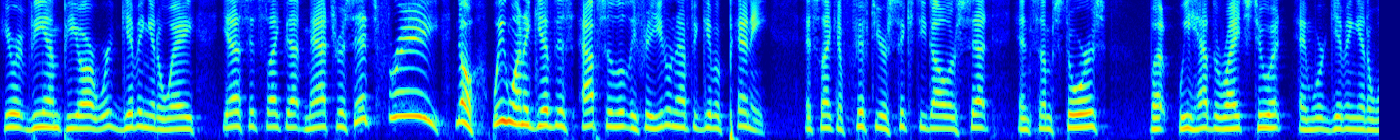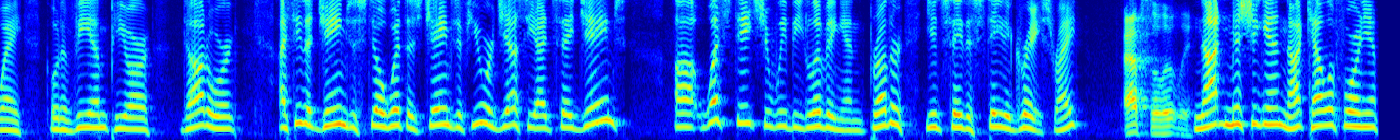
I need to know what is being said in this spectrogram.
here at VMPR, we're giving it away. Yes, it's like that mattress. It's free. No, we want to give this absolutely free. You don't have to give a penny. It's like a 50 or $60 set in some stores, but we have the rights to it and we're giving it away. Go to vmpr.org. I see that James is still with us. James, if you were Jesse, I'd say, James, uh, what state should we be living in? Brother, you'd say the state of grace, right? Absolutely. Not Michigan, not California.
